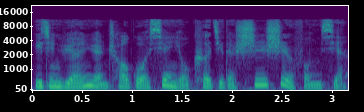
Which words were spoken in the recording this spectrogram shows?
已经远远超过现有客机的失事风险，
